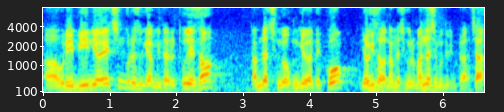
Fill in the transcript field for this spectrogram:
어, 우리 미녀의 친구를 소개합니다를 통해서 남자친구가 공개가 됐고 여기서 남자친구를 만나신 분들입니다. 자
